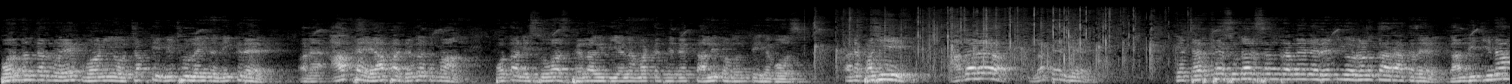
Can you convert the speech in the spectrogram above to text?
પોરબંદરનો એક વાણિયો ચપટી મીઠું લઈને નીકળે અને આખે આખા જગતમાં પોતાની સુવાસ ફેલાવી દે. એના માટે થઈને કાલી તાલીમ બનતી છે બોસ. અને પછી આગળ લખે છે કે ચરખે સુદર્શન રમે ને રેટીઓ રણકારા કરે. ગાંધીજીના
